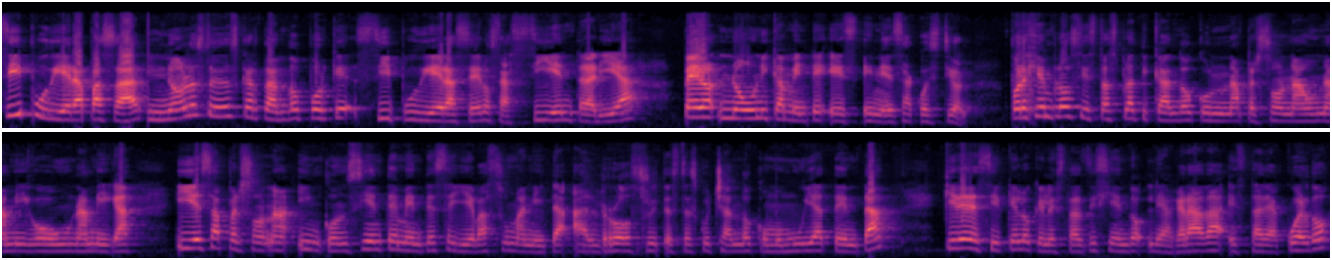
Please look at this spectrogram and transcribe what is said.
sí pudiera pasar, no lo estoy descartando porque sí pudiera ser, o sea, sí entraría, pero no únicamente es en esa cuestión. Por ejemplo, si estás platicando con una persona, un amigo o una amiga, y esa persona inconscientemente se lleva su manita al rostro y te está escuchando como muy atenta, quiere decir que lo que le estás diciendo le agrada, está de acuerdo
